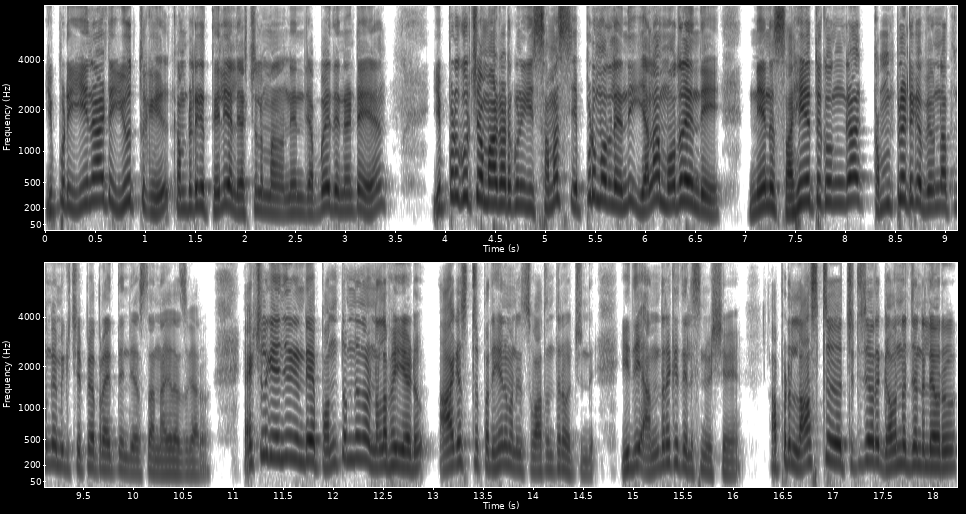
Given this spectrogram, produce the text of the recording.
ఇప్పుడు ఈనాటి యూత్కి కంప్లీట్గా తెలియాలి. యాక్చువల్ మనం నేను చెప్పేది ఏంటంటే ఇప్పుడు కూర్చో మాట్లాడుకుని ఈ సమస్య ఎప్పుడు మొదలైంది ఎలా మొదలైంది నేను సహేతుకంగా కంప్లీట్గా వివరణాత్మకంగా మీకు చెప్పే ప్రయత్నం చేస్తాను నాగరాజు గారు. యాక్చువల్గా ఏం జరిగిందంటే పంతొమ్మిది వందల నలభై ఏడు ఆగస్టు పదిహేను మనకి స్వాతంత్రం వచ్చింది. ఇది అందరికీ తెలిసిన విషయమే. అప్పుడు లాస్ట్ చిట్ట చివరి గవర్నర్ జనరల్ ఎవరు?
